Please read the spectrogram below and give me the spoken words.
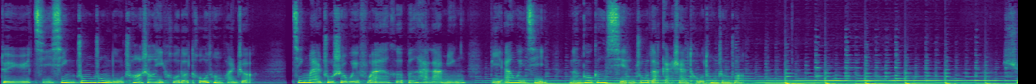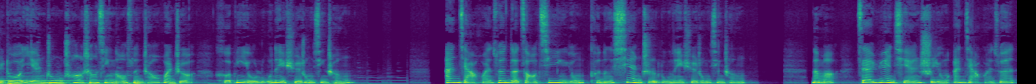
对于急性中重度创伤以后的头疼患者，静脉注射胃复安和苯海拉明比安慰剂能够更显著地改善头痛症状。许多严重创伤性脑损伤患者合并有颅内血肿形成，氨甲环酸的早期应用可能限制颅内血肿形成。那么，在院前使用氨甲环酸。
